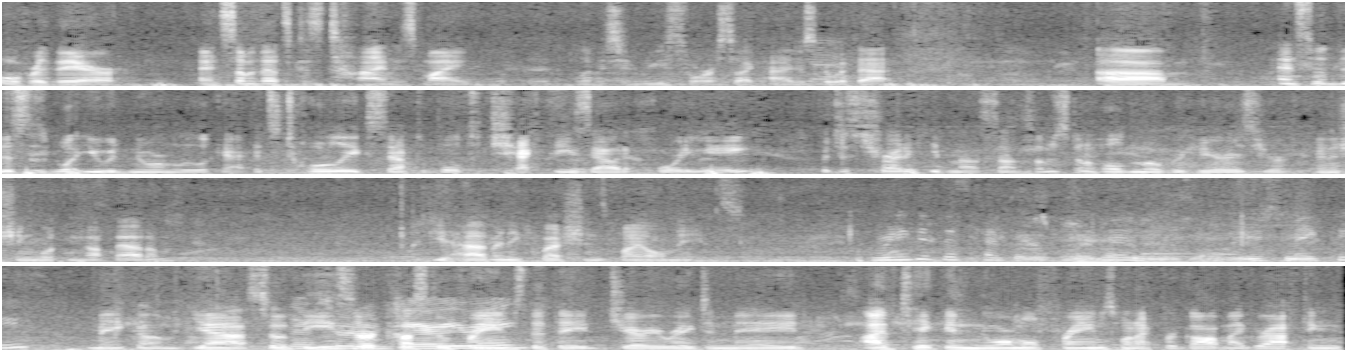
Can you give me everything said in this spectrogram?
over there, and some of that's because time is my limited resource, so I kind of just go with that. Um, and so this is what you would normally look at. It's totally acceptable to check these out at 48, but just try to keep them outside. So I'm just going to hold them over here as you're finishing looking up at them. If you have any questions, by all means. Where do you get this type of equipment? You just make these? Make them, yeah. So They're these sort are custom frames that they jerry rigged and made. I've taken normal frames when I forgot my grafting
